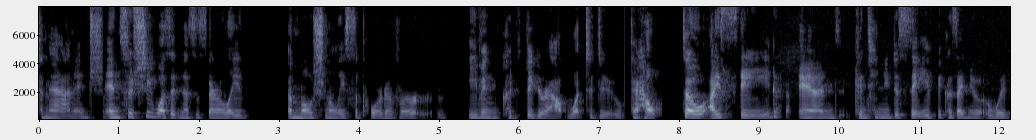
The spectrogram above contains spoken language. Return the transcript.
to manage. And so she wasn't necessarily emotionally supportive or even could figure out what to do to help so I stayed and continued to save because I knew it would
